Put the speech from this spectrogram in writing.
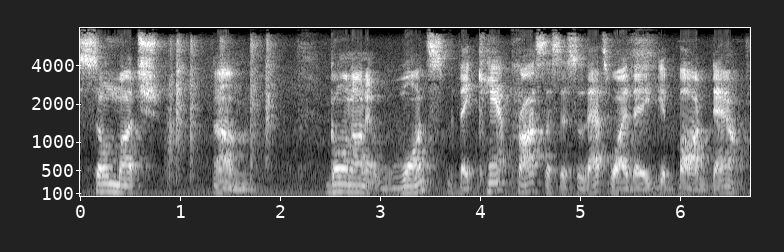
so much um, going on at once they can't process it so that's why they get bogged down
